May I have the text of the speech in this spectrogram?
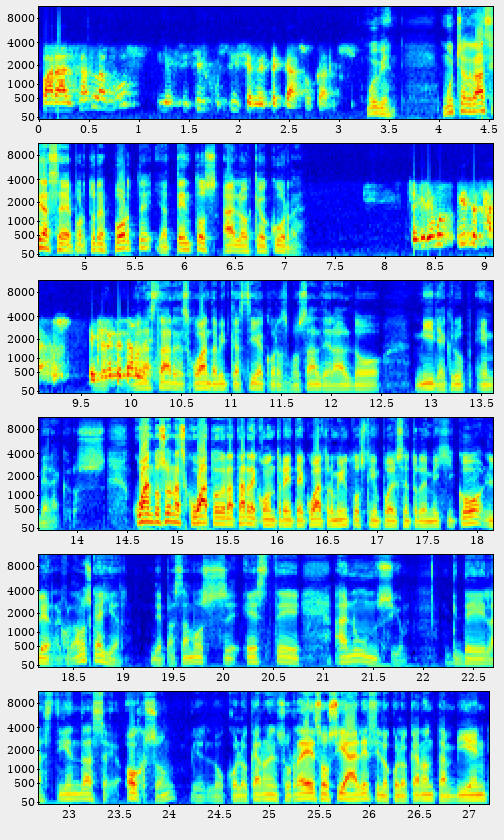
para alzar la voz y exigir justicia en este caso, Carlos. Muy bien. Muchas gracias eh, por tu reporte y atentos a lo que ocurra. Seguiremos viendo, Carlos. Excelente tarde. Buenas tardes, Juan David Castilla, corresponsal de Heraldo Media Group en Veracruz. Cuando son las 4 de la tarde con 34 minutos tiempo del centro de México, le recordamos que ayer le pasamos eh, este anuncio de las tiendas Oxxo, lo colocaron en sus redes sociales y lo colocaron también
